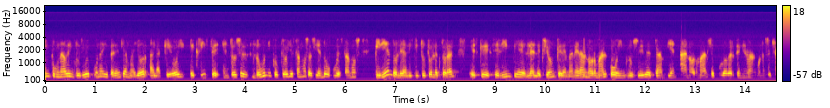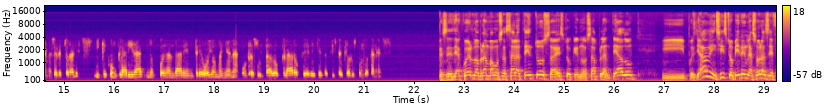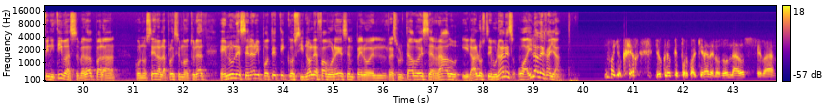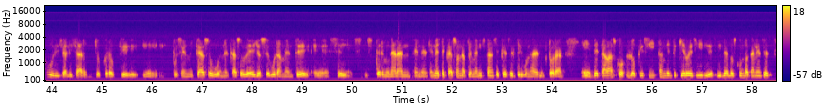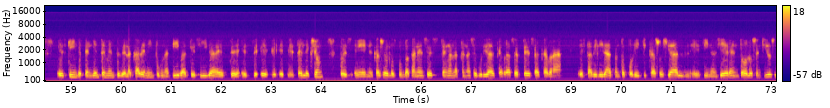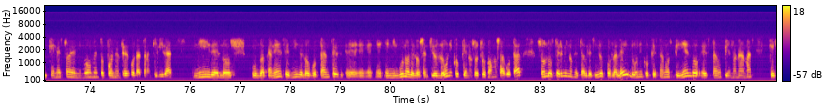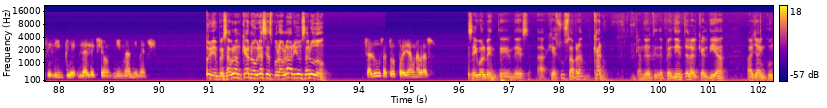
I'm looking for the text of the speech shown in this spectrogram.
impugnado inclusive una diferencia mayor a la que hoy existe. Entonces, lo único que hoy estamos haciendo o estamos pidiéndole al Instituto Electoral es que se limpie la elección que de manera normal o inclusive también anormal se pudo haber tenido en algunas secciones electorales y que con claridad nos puedan dar entre hoy o mañana un resultado claro que deje satisfecho a los pundocanenses. Pues de acuerdo, Abraham, vamos a estar atentos a esto que nos ha planteado. Y pues ya, insisto, vienen las horas definitivas, ¿verdad? Para conocer a la próxima autoridad. En un escenario hipotético, si no le favorecen, pero el resultado es cerrado, ¿irá a los tribunales o ahí la deja ya? No, yo creo, yo creo que por cualquiera de los dos lados se va a judicializar. Yo creo que, eh, pues en mi caso o en el caso de ellos, seguramente eh, se, terminarán, en, en, este caso en la primera instancia, que es el Tribunal Electoral eh, de Tabasco. Lo que sí también te quiero decir y decirle a los cundacanenses es que independientemente de la cadena impugnativa que siga este, este, e, e, e, esta elección, pues en el caso de los cundacanenses tengan la plena seguridad que habrá certeza, que habrá estabilidad tanto política, social, eh, financiera, en todos los sentidos y que en esto en ningún momento pone en riesgo la tranquilidad ni de los cunduacanenses ni de los votantes eh, eh, en ninguno de los sentidos. Lo único que nosotros vamos a votar son los términos establecidos por la ley. Lo único que estamos pidiendo, estamos pidiendo nada más que se limpie la elección, ni más ni menos. Muy bien, pues Abraham Cano, gracias por hablar y un saludo. Saludos a todos por allá, un abrazo. Igualmente es a Jesús Abraham Cano, candidato independiente a la alcaldía allá en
